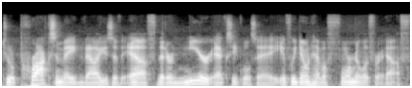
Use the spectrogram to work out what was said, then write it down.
to approximate values of f that are near x equals a if we don't have a formula for f.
